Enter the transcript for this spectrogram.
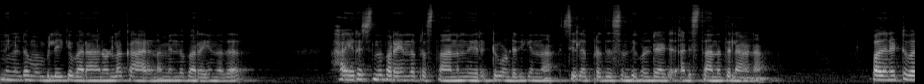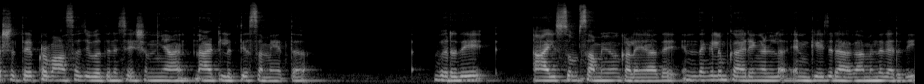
നിങ്ങളുടെ മുമ്പിലേക്ക് വരാനുള്ള കാരണം എന്ന് പറയുന്നത് ഹൈറസ് എന്ന് പറയുന്ന പ്രസ്ഥാനം നേരിട്ടുകൊണ്ടിരിക്കുന്ന ചില പ്രതിസന്ധികളുടെ അടി അടിസ്ഥാനത്തിലാണ്. പതിനെട്ട് വർഷത്തെ പ്രവാസ ജീവിതത്തിന് ശേഷം ഞാൻ നാട്ടിലെത്തിയ സമയത്ത് വെറുതെ ആയുസ്സും സമയവും കളയാതെ എന്തെങ്കിലും കാര്യങ്ങളിൽ എൻഗേജ്ഡ് ആകാമെന്ന് കരുതി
